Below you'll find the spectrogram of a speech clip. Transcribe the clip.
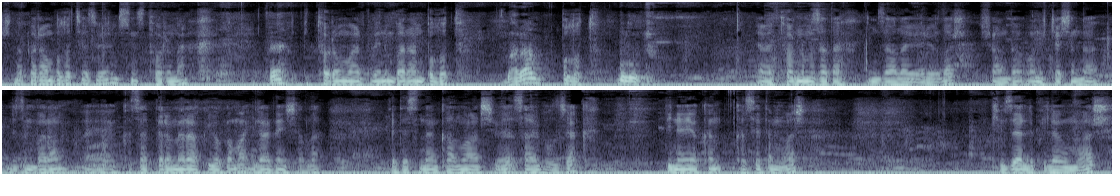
Şuna Baran Bulut yazıverir misiniz toruna? He? Bir torun vardı benim Baran Bulut. Baran Bulut. Bulut. Evet torunumuza da imzalayı veriyorlar. Şu anda 13 yaşında bizim Baran e, kasetlere merakı yok ama ileride inşallah dedesinden kalma arşive sahip olacak. Bine yakın kasetim var. 250 pilavım var.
